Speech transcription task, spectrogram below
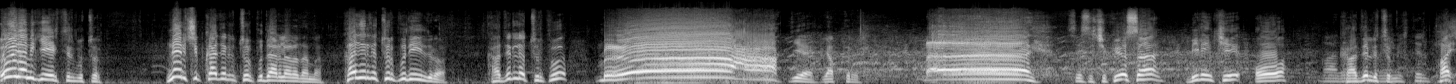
Öyle mi geğirtir bu turp? Ne biçim Kadirli turpu derler adama. Kadirli turpu değildir o. Kadirli turpu "Bıak" diye yaptırır. Sesi çıkıyorsa bilin ki o Kadirli. Yemiştir, Hay,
